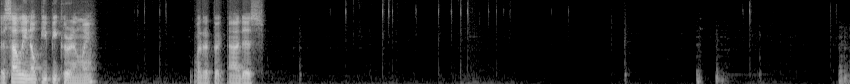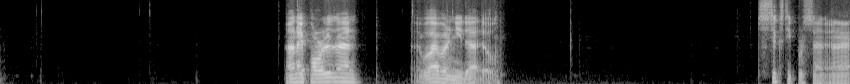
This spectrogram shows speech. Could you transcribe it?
Uh, sadly, no PP currently. What did I pick? Ah, uh, this. Anti-partisan. Will I ever need that though? 60%. Uh,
